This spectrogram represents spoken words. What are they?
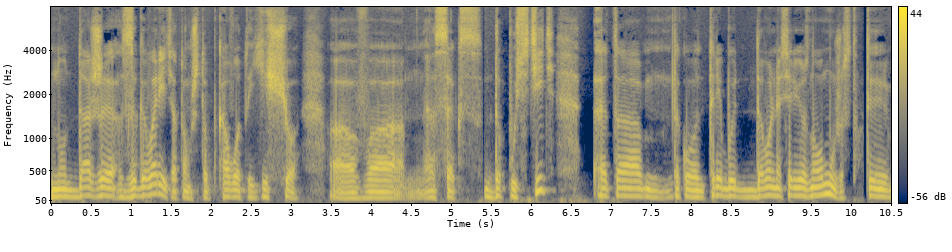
ну, даже заговорить о том, чтобы кого-то еще в секс допустить, это такого требует довольно серьезного мужества. Ты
